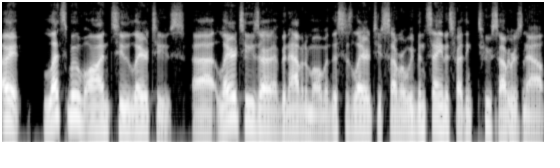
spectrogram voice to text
Yeah. Okay let's move on to layer twos. Uh, layer twos are, have been having a moment. This is layer two summer. We've been saying this for I think two summers now,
